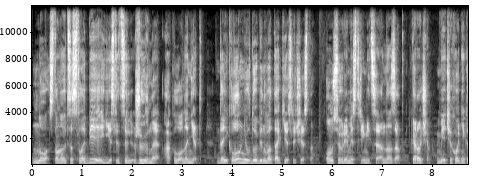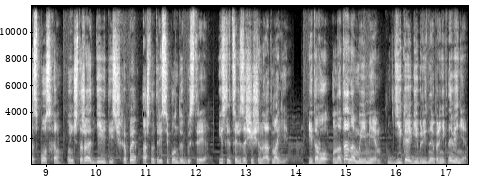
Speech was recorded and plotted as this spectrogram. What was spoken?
но становится слабее, если цель жирная, а клона нет. Да и клон неудобен в атаке, если честно. Он все время стремится назад. Короче, меч охотника с посохом уничтожает 9000 хп аж на 3 секунды быстрее, если цель защищена от магии. Итого, у Натана мы имеем дикое гибридное проникновение,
